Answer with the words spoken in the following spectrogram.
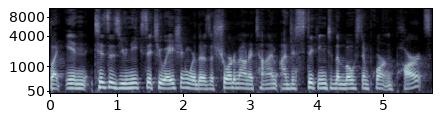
but in Tiz's unique situation where there's a short amount of time, I'm just sticking to the most important parts.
